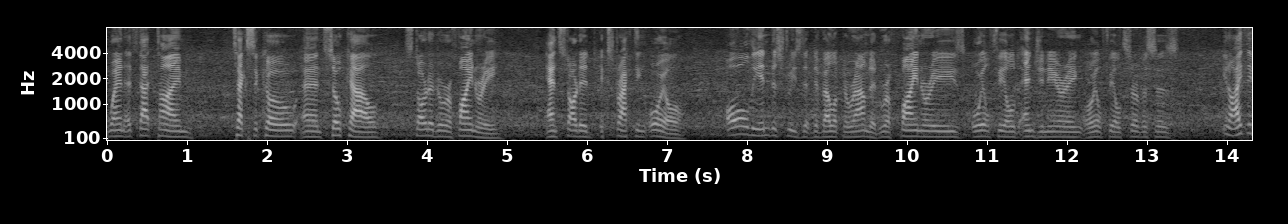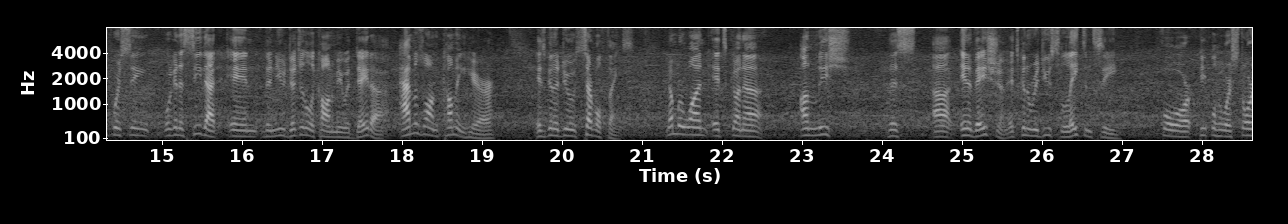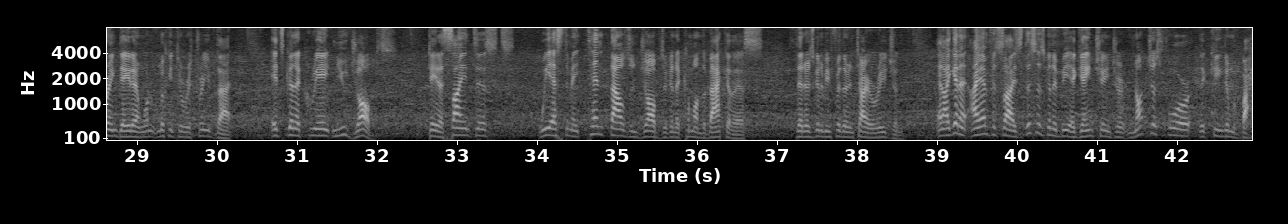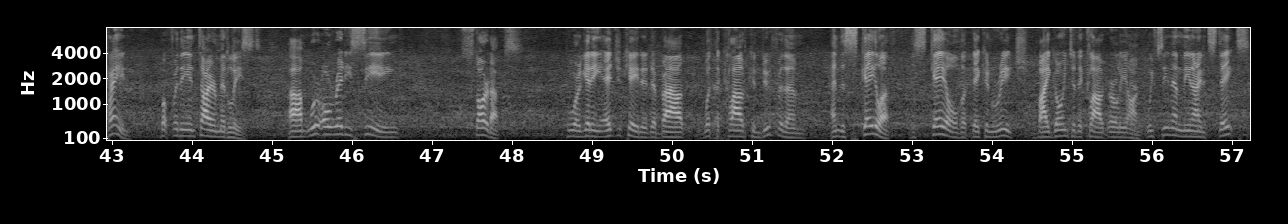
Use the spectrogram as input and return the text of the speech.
When at that time, Texaco and SoCal started a refinery and started extracting oil. All the industries that developed around it, refineries, oil field engineering, oil field services, you know, I think we're seeing, we're going to see that in the new digital economy with data. Amazon coming here is going to do several things. Number one, it's going to unleash this uh, innovation. It's going to reduce latency for people who are storing data and looking to retrieve that. It's going to create new jobs. Data scientists, we estimate 10,000 jobs are going to come on the back of this that is going to be for the entire region. And again, I emphasize this is going to be a game changer, not just for the Kingdom of Bahrain, but for the entire Middle East. Um, we're already seeing startups who are getting educated about what yeah. the cloud can do for them and the scale up, the scale that they can reach by going to the cloud early on. We've seen that in the United States.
